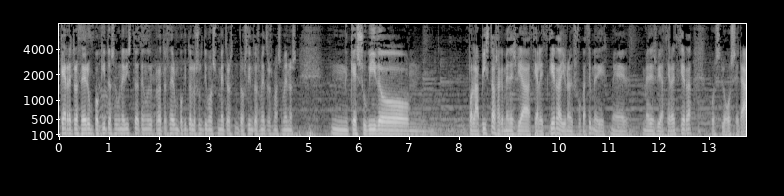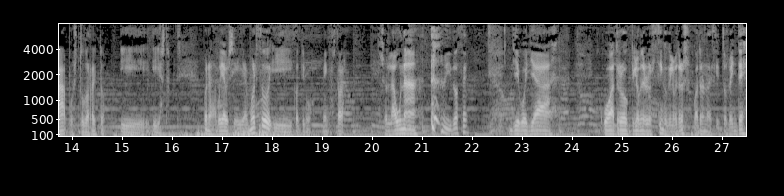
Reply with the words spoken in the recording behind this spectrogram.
que, retroceder un poquito, según he visto, tengo que retroceder un poquito los últimos metros, 200 metros más o menos, mmm, que he subido mmm, por la pista, o sea que me desvía hacia la izquierda y una bifurcación me, desvía hacia la izquierda, pues luego será pues todo recto y, ya está. Bueno, nada, voy a ver si almuerzo y continúo. Venga, hasta ahora. Son la 1 y 12. Llevo ya 4 kilómetros, 5 kilómetros, 4,920,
